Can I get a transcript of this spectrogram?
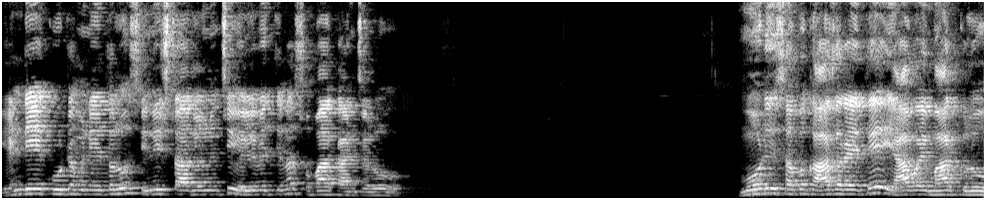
ఎన్డీఏ కూటమి నేతలు సినీ స్టార్ల నుంచి వెలువెత్తిన శుభాకాంక్షలు. మోడీ సభకు హాజరైతే యాభై మార్కులు.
